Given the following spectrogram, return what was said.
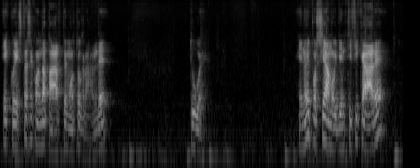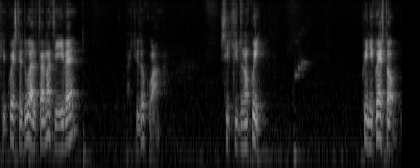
e questa seconda parte molto grande, 2. E noi possiamo identificare che queste due alternative, la chiudo qua, si chiudono qui. Quindi questo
